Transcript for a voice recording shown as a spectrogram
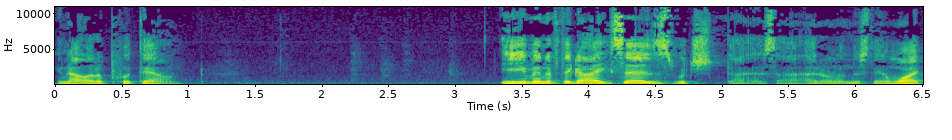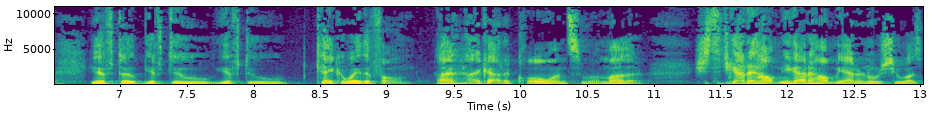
You're not allowed to put down. Even if the guy says, which I don't understand why, you have to, you have to, you have to take away the phone. I, I got a call once from my mother. She said, you gotta help me, you gotta help me. I don't know who she was.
